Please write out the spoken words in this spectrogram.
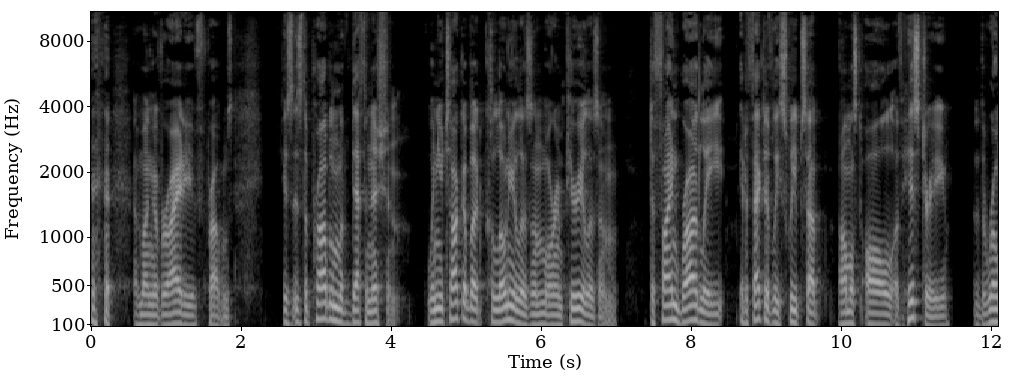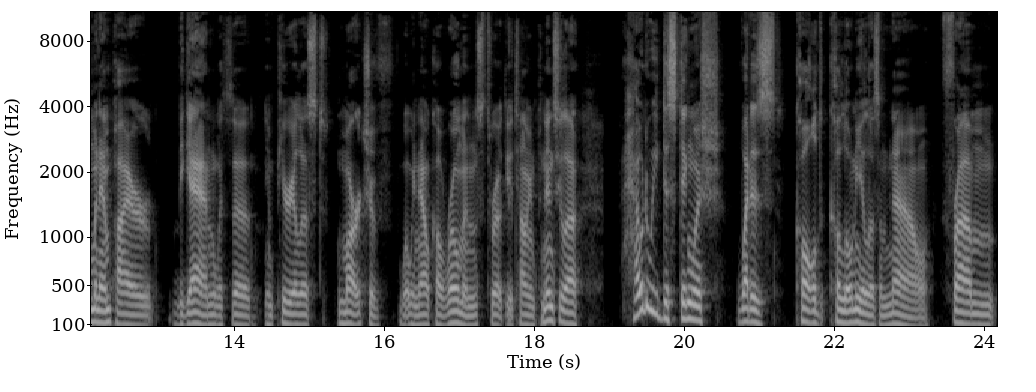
among a variety of problems, is, is the problem of definition. When you talk about colonialism or imperialism, defined broadly, it effectively sweeps up almost all of history. The Roman Empire began with the imperialist march of what we now call Romans throughout the Italian peninsula. How do we distinguish what is called colonialism now from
